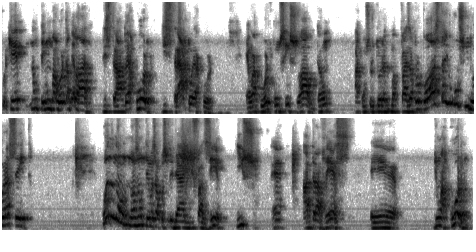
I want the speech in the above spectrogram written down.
porque não tem um valor tabelado. Distrato é acordo, distrato é acordo. É um acordo consensual, então a construtora faz a proposta e o consumidor aceita. Quando não, nós não temos a possibilidade de fazer isso, né, através é, de um acordo,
